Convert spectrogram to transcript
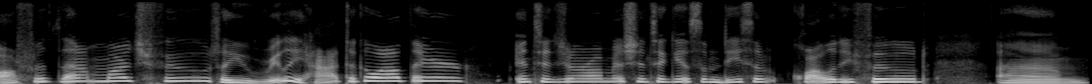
offer that much food, so you really had to go out there into general admission to get some decent quality food. Um,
